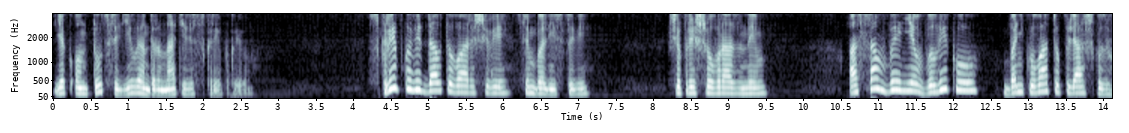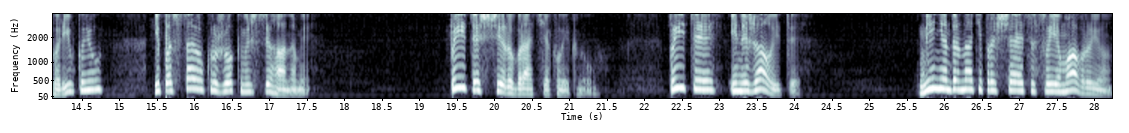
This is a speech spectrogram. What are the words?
як он тут сиділи Андронаті зі скрипкою. Скрипку віддав товаришеві, цимбалістові, що прийшов раз з ним, а сам виняв велику банькувату пляшку з горівкою і поставив кружок між циганами. Пийте щиро, браття, кликнув. Пийте і не жалуйте. Нині Андернаті прощається своєю Маврою.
